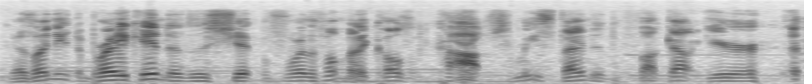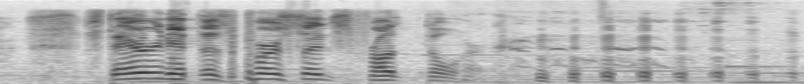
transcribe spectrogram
Because I need to break into this shit before the somebody calls the cops for me standing the fuck out here staring at this person's front door.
